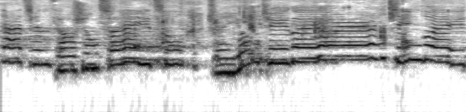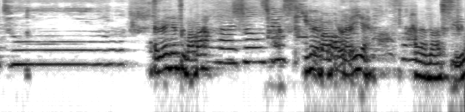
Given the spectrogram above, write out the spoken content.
踏浅草上催促，春有寄归，有人尽归途。来来，先走爸爸，你看爸爸好看一眼，看来那是。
